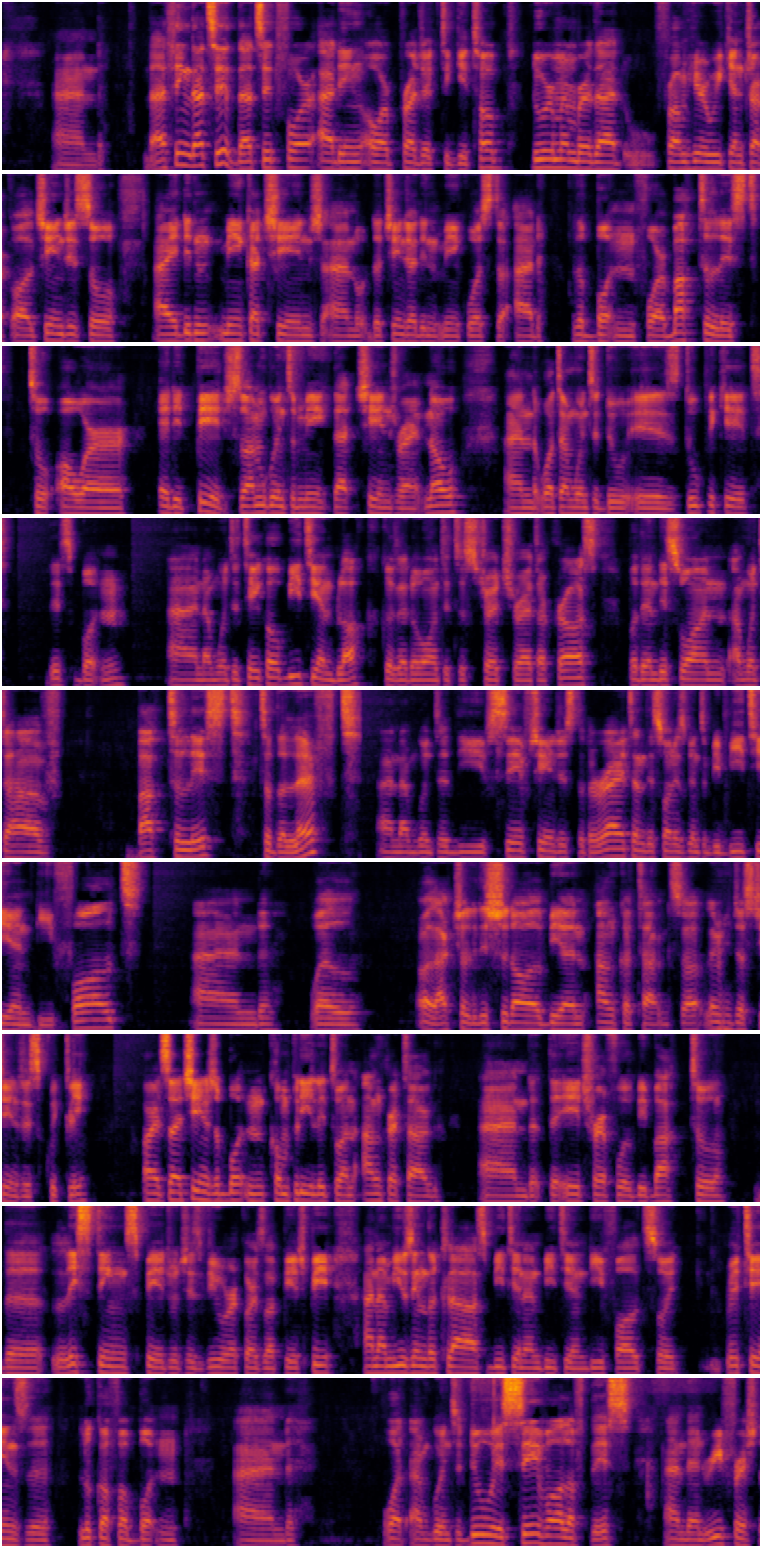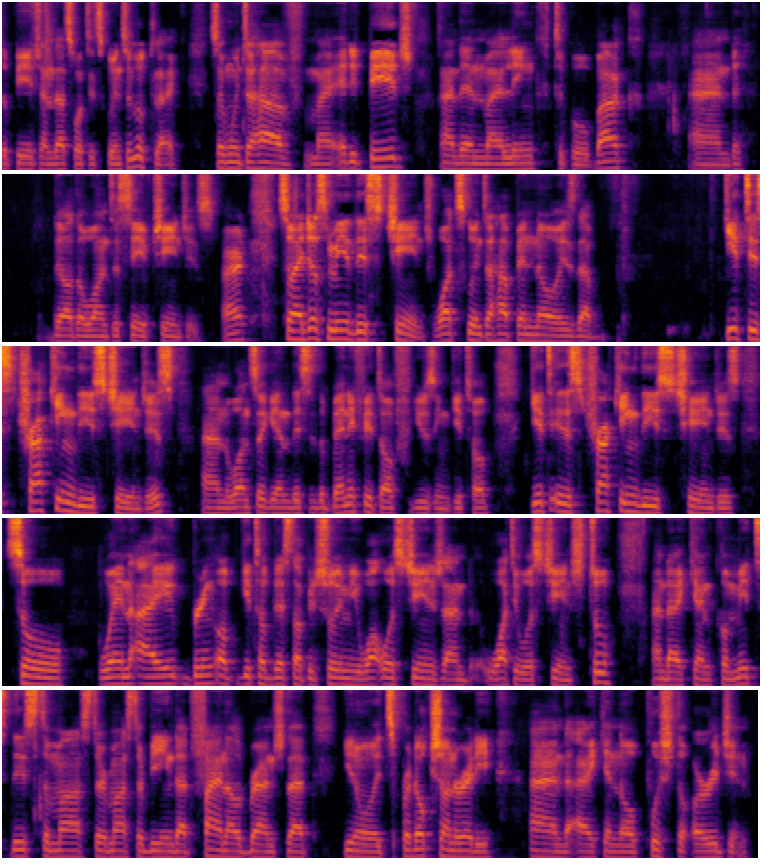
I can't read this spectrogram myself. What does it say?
and I think that's it. That's it for adding our project to GitHub. Do remember that from here we can track all changes. So I didn't make a change and the change I didn't make was to add the button for back to list to our edit page. So I'm going to make that change right now. And what I'm going to do is duplicate this button and I'm going to take out BTN block because I don't want it to stretch right across. But then this one, I'm going to have back to list to the left and I'm going to leave save changes to the right and this one is going to be BTN default. And well well actually this should all be an anchor tag so let me just change this quickly. All right so I changed the button completely to an anchor tag and the href will be back to the listings page which is view records.php and I'm using the class BTN and BTN default so it retains the look of a button and what I'm going to do is save all of this and then refresh the page and that's what it's going to look like. So I'm going to have my edit page and then my link to go back and the other one to save changes. All right. So I just made this change. What's going to happen now is that Git is tracking these changes and once again, this is the benefit of using GitHub. Git is tracking these changes. So when I bring up GitHub desktop, it's showing me what was changed and what it was changed to. And I can commit this to master, master being that final branch that, you know, it's production ready. And I can now push the origin.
